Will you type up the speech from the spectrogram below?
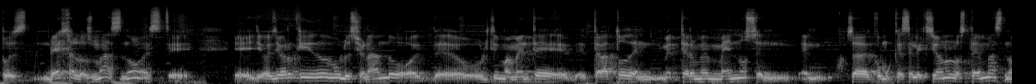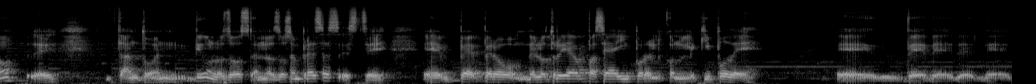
pues déjalos más, ¿no? Este, eh, yo, yo, creo que he ido evolucionando. últimamente eh, trato de meterme menos en, o sea, como que selecciono los temas, ¿no? Eh, tanto en, digo, en los dos, en las dos empresas, este, pero el otro día pasé ahí por el, con el equipo de, de,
